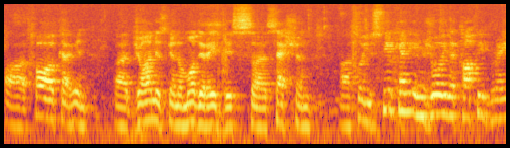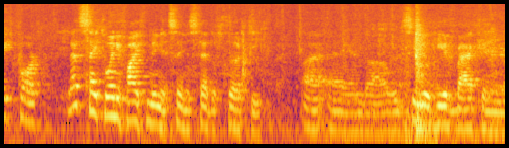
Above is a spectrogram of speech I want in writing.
uh, talk. I mean, uh, John is going to moderate this uh, session. Uh, so you still can enjoy the coffee break for, let's say, 25 minutes instead of 30. Uh, and we'll see you here back in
